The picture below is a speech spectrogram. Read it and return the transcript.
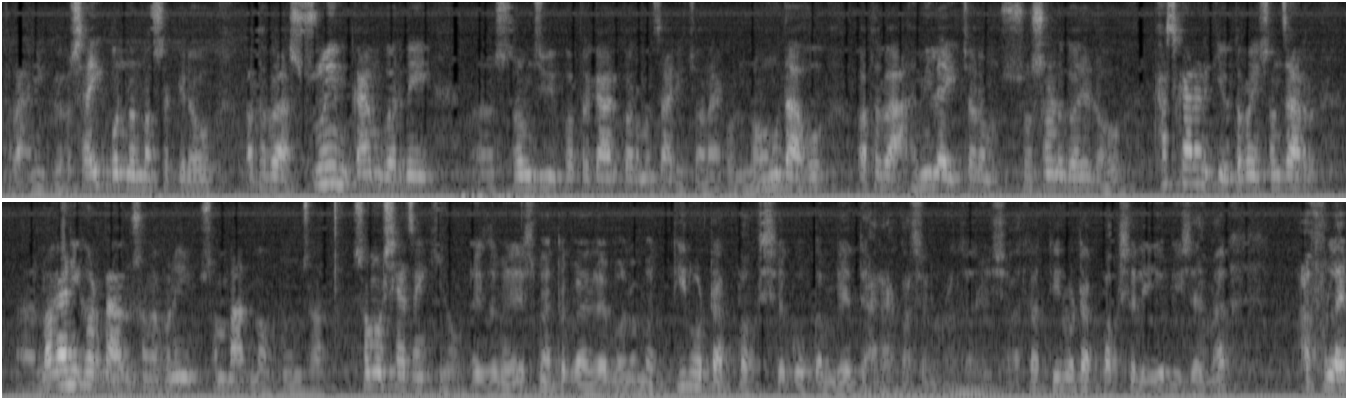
अथवा हामी व्यावसायिक बन्न नसकेर हो अथवा स्वयं काम गर्ने श्रमजीवी पत्रकार कर्मचारी चनाएको नहुँदा हो अथवा हामीलाई चरम शोषण गरेर हो? खास कारण के हो? तपाईँ सञ्चार लगानीकर्ताहरूसँग पनि संवादमा हुनुहुन्छ। समस्या चाहिँ के हो? एकदमै यसमा तपाईँलाई भनौँ म तिनवटा पक्षको गम्भीर ध्यान आकर्षण हुन जरुरी छ अथवा तिनवटा पक्षले यो विषयमा आफूलाई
